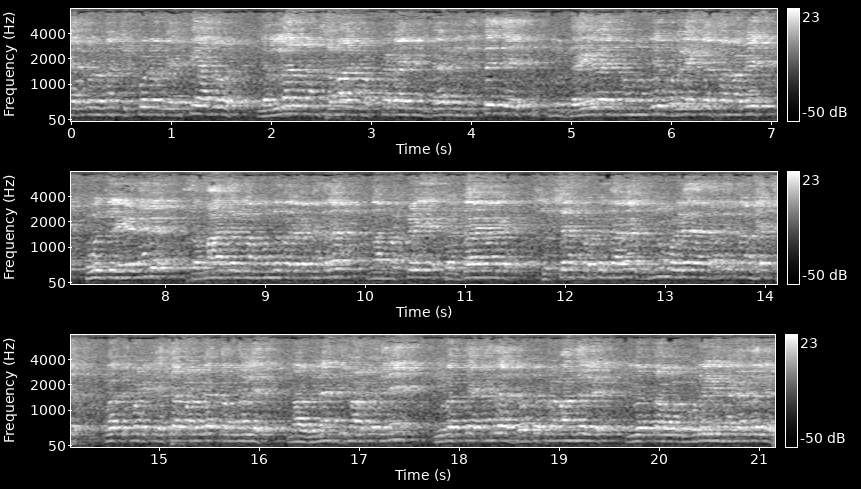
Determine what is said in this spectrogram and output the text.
ಜಾರಕಿಹೊಳಿ ಚಿಕ್ಕೋಡವ್ರು ಎಂ ಎಲ್ಲ ನಮ್ಮ ಸಮಾಜ ಒಕ್ಕಟಾಗಿ ನಿಂತೈತೆ ನೀವು ಧೈರ್ಯ ಬಂದಿ ಒಳ್ಳೆ ಕೆಲಸ ಮಾಡಿ ಪೂಜೆ ಹೇಳಿದಾಗ ಸಮಾಜದಲ್ಲಿ ನಾವು ಮುಂದೆ ಬರಬೇಕಂದ್ರೆ ನಮ್ಮ ಮಕ್ಕಳಿಗೆ ಕಡ್ಡಾಯವಾಗಿ ಶಿಕ್ಷಣ ಕೊಟ್ಟಿದ್ದಾರೆ. ಇನ್ನೂ ಒಳ್ಳೆಯದಾದ ಅದಕ್ಕೆ ನಾವು ಹೆಚ್ಚು ಒತ್ತು ಮಾಡಿ ಕೆಲಸ ಮಾಡಬೇಕು. ತಮ್ಮಲ್ಲಿ ನಾವು ವಿನಂತಿ ಮಾಡ್ಕೊತೀನಿ. ಇವತ್ತು ಯಾಕಂದ್ರೆ ದೊಡ್ಡ ಪ್ರಮಾಣದಲ್ಲಿ ಇವತ್ತು ಅವರು ಮುರಳಿ ನಗರದಲ್ಲಿ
